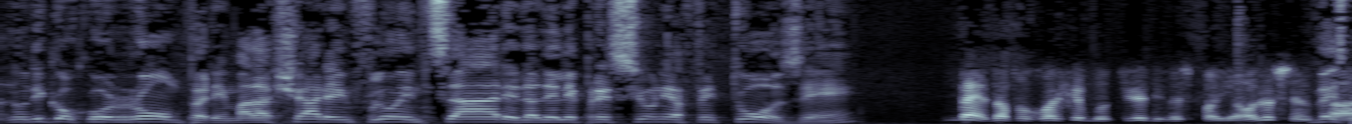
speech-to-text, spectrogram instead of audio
non dico corrompere, ma lasciare influenzare da delle pressioni affettuose? Beh, dopo qualche bottiglia di Vespaiolo, senz'altro.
